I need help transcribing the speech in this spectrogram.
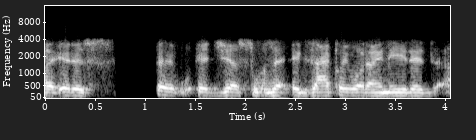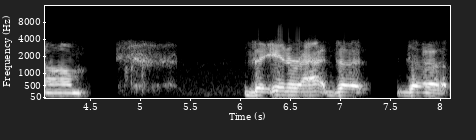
Uh, it is, it, it just was exactly what I needed. Um, the interact, the the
